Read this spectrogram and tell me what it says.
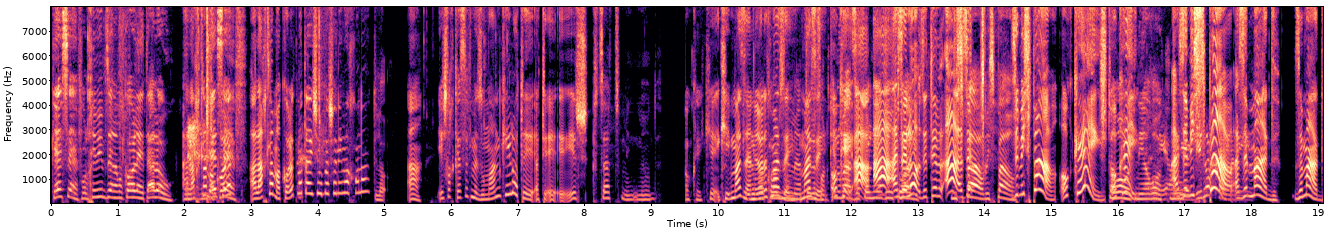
כסף, הולכים עם זה למכולת, הלו. הלכת. למכולת? הלכת למכולת מתישהו בשנים האחרונות? לא. אה, יש לך כסף מזומן כאילו? את, את, את, יש... קצת מאוד. אוקיי, כי, כי מה זה? כאילו, אני לא יודעת מה זה. מה זה? כאילו, אוקיי, מה, זה אה, אה, אז זה. לא, זה טל... אה, זה, מספר, מספר. זה מספר, אוקיי, שטרות, אוקיי. ניירות. אז זה אגיד מספר, אז זה מד, זה מד,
